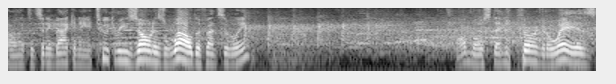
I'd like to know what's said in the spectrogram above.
Arlington sitting back in a 2 3 zone as well defensively. Almost ended up throwing it away as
